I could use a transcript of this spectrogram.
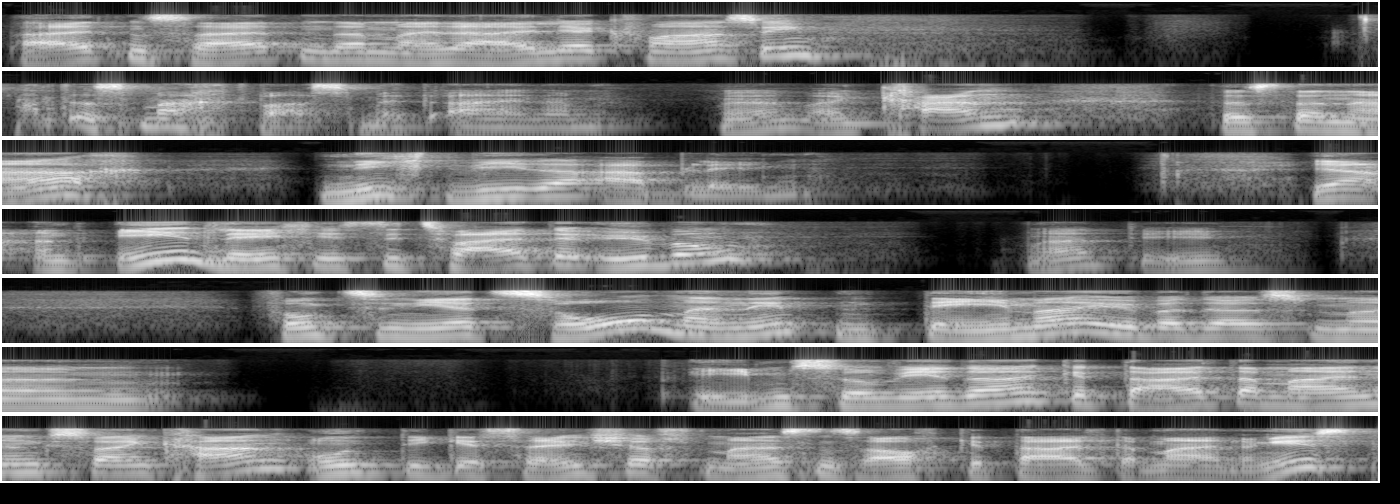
beiden Seiten der Medaille quasi. Das macht was mit einem. Ja, man kann das danach nicht wieder ablegen. Ja, und ähnlich ist die zweite Übung. Ja, die funktioniert so, man nimmt ein Thema, über das man ebenso wieder geteilter Meinung sein kann und die Gesellschaft meistens auch geteilter Meinung ist.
